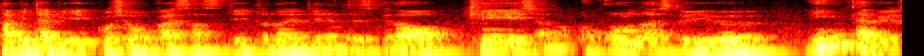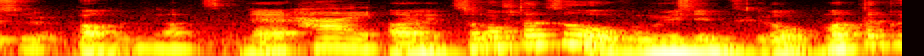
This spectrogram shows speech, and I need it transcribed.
たびたびご紹介させていただいてるんですけど、経営者の志というインタビューする番組なんですよね。はいはい。その二つを運営してるんですけど、全く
